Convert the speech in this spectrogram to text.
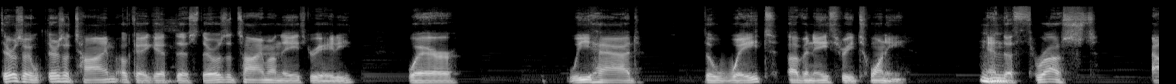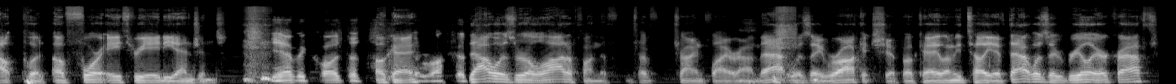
there's a there's a time, okay, get this. There was a time on the A380 where we had the weight of an A320 Mhm. and the thrust output of four A380 engines. yeah, we called it Okay. the rocket. That was a lot of fun to, to try and fly around. That was a rocket ship. Okay, let me tell you, if that was a real aircraft,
